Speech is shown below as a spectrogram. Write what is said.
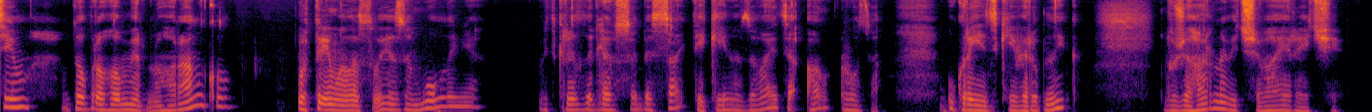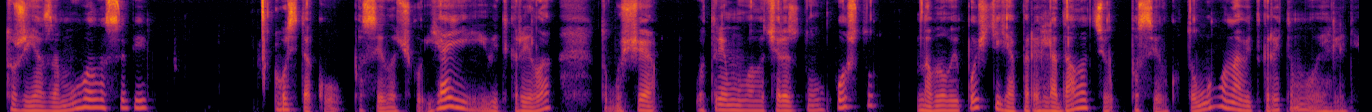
Всім доброго мирного ранку. Отримала своє замовлення. Відкрила для себе сайт, який називається Алроза. Український виробник дуже гарно відшиває речі. Тож я замовила собі ось таку посилочку. Я її відкрила, тому що я отримувала через нову пошту. На новій пошті я переглядала цю посилку, тому вона в відкритому вигляді.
